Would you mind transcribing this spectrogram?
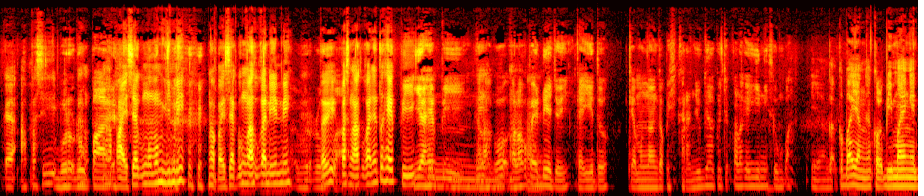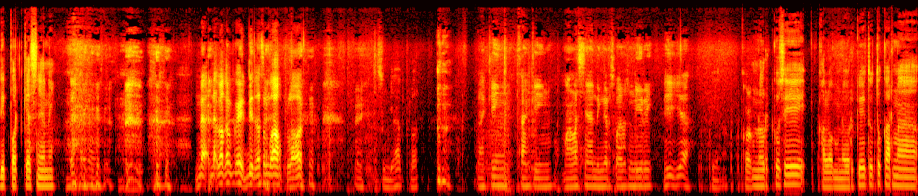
kayak apa sih? Buruk rupa ya. ngapain sih aku ngomong gini? Ngapain sih aku ngelakukan ini? Buruk tapi pas ngelakukannya tuh happy. Iya happy. Hmm, kalau iya. aku kalau aku pede cuy. Kayak gitu. Kayak menganggap ih keren juga aku Cuk, kalau kayak gini sumpah. Iya nggak kebayang ya kalau Bima yang edit podcastnya nih. Nggak nggak bakal gue edit langsung gue upload. Langsung diupload saking saking malasnya dengar suara sendiri. Iya. Kalau menurutku sih kalau menurutku itu tuh karena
